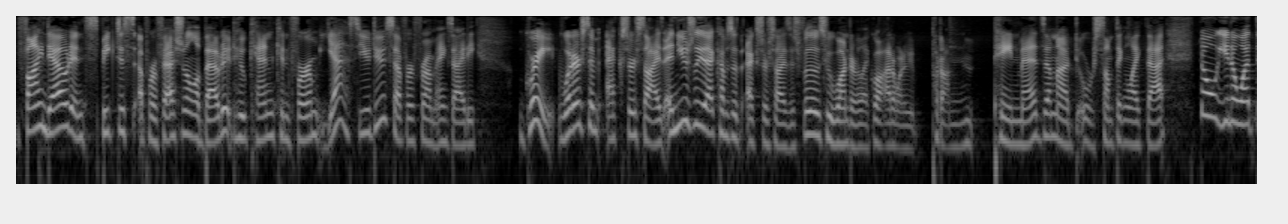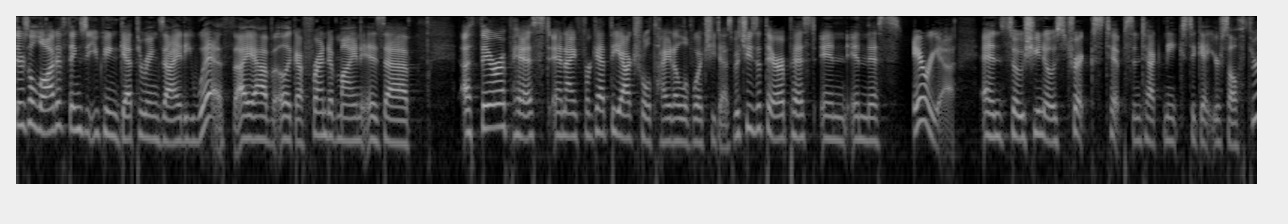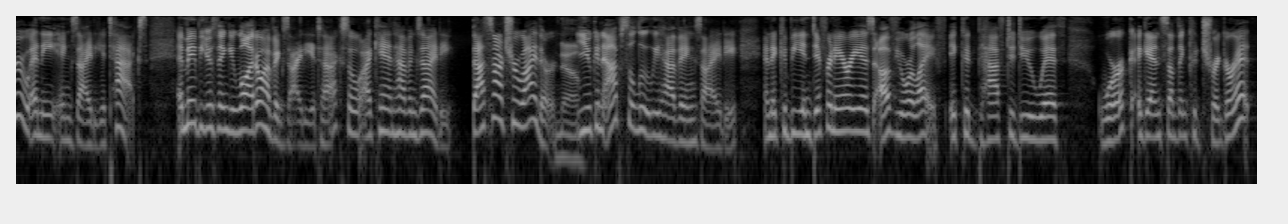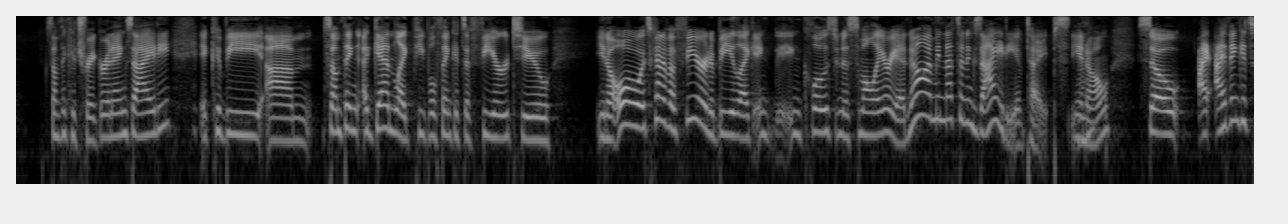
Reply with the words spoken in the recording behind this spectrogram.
find out and speak to a professional about it who can confirm, yes, you do suffer from anxiety. Great. What are some exercise? And usually that comes with exercises. For those who wonder, like, well, I don't want to be put on pain meds. I'm not, or something like that. No, you know what? There's a lot of things that you can get through anxiety with. I have, like, a friend of mine is a, a therapist and I forget the actual title of what she does, but she's a therapist in in this area. And so she knows tricks, tips and techniques to get yourself through any anxiety attacks. And maybe you're thinking, "Well, I don't have anxiety attacks, so I can't have anxiety." That's not true either. No. You can absolutely have anxiety, and it could be in different areas of your life. It could have to do with work. Again, something could trigger it. Something could trigger an anxiety. It could be um, something, again, like people think it's a fear to you know, oh, it's kind of a fear to be like in, enclosed in a small area. No, I mean, that's an anxiety of types, you mm-hmm. know? So I, I think it's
